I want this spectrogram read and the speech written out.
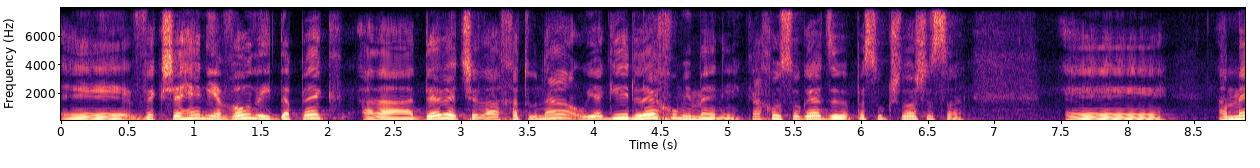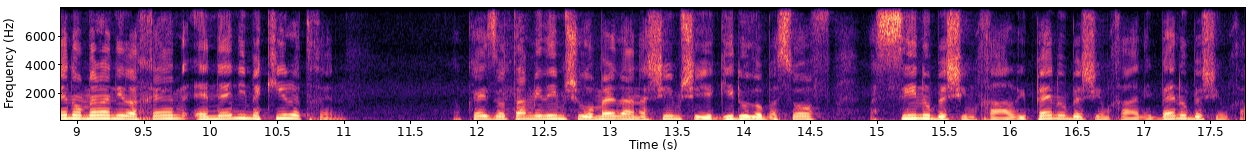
אה, וכשהן יבואו להתדפק על הדלת של החתונה, הוא יגיד, לכו ממני. ככה הוא סוגר את זה בפסוק 13. אה, אמן אומר אני לכן, אינני מכיר אתכן. אוקיי? זה אותם מילים שהוא אומר לאנשים שיגידו לו בסוף, עשינו בשמך, ריפאנו בשמך, ניבאנו בשמך.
